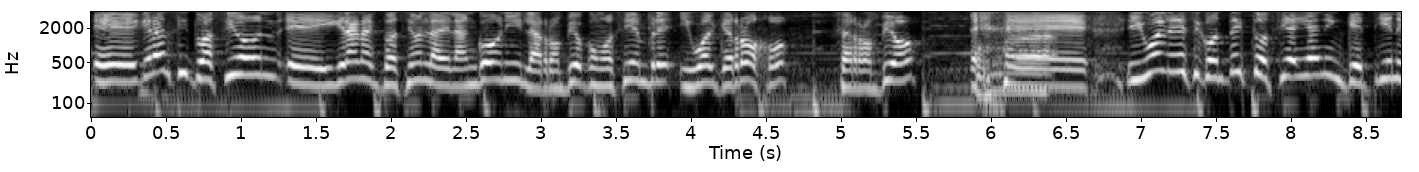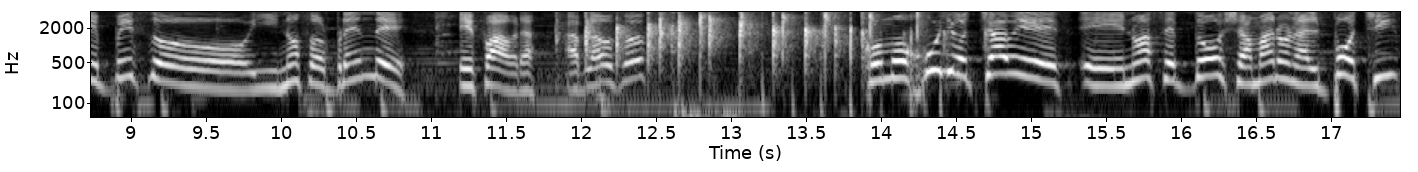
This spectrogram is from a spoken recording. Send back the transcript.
Eh, gran situación eh, y gran actuación la de Langoni, la rompió como siempre, igual que Rojo, se rompió. Igual en ese contexto, si hay alguien que tiene peso y no sorprende, es Fabra. Aplausos. Como Julio Chávez eh, no aceptó, llamaron al Pochi,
